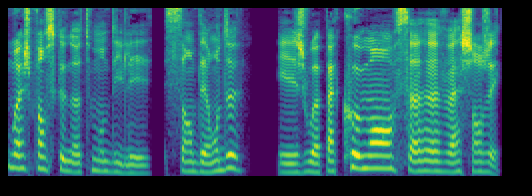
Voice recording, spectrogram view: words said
Moi je pense que notre monde il est scindé en deux. Et je vois pas comment ça va changer.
